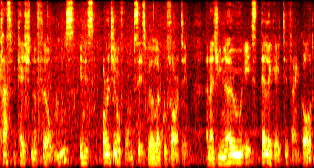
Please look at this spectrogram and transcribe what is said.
classification of films in its original form sits with a local authority. And as you know, it's delegated, thank God,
